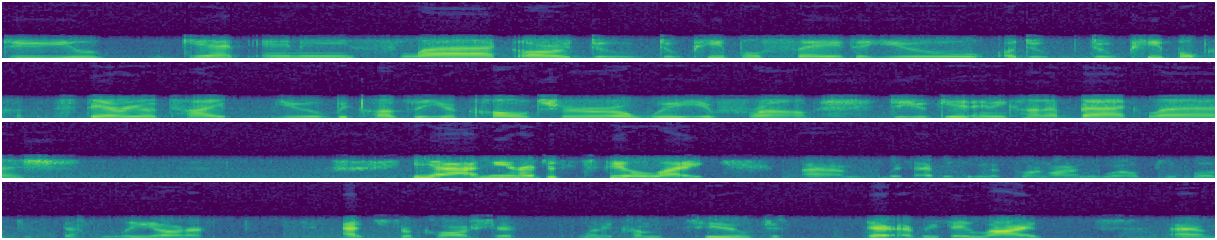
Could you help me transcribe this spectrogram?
do you get any slack or do do people say to you or do do people stereotype you because of your culture or where you're from? Do you get any kind of backlash? Yeah, I mean, I just feel like um with everything that's going on in the world, people just definitely are extra cautious when it comes to just their everyday lives. Um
